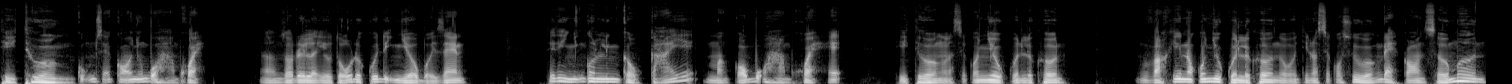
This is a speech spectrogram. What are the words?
thì thường cũng sẽ có những bộ hàm khỏe. À, do đây là yếu tố được quyết định nhiều bởi gen. Thế thì những con linh cẩu cái ấy, mà có bộ hàm khỏe ấy, thì thường là sẽ có nhiều quyền lực hơn. Và khi nó có nhiều quyền lực hơn rồi thì nó sẽ có xu hướng đẻ con sớm hơn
